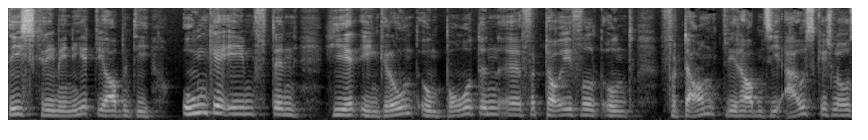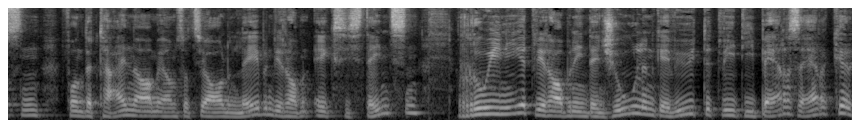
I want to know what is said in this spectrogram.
diskriminiert, wir haben die Ungeimpften hier in Grund und Boden äh, verteufelt und verdammt, wir haben sie ausgeschlossen von der Teilnahme am sozialen Leben, wir haben Existenzen ruiniert, wir haben in den Schulen gewütet wie die Berserker,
